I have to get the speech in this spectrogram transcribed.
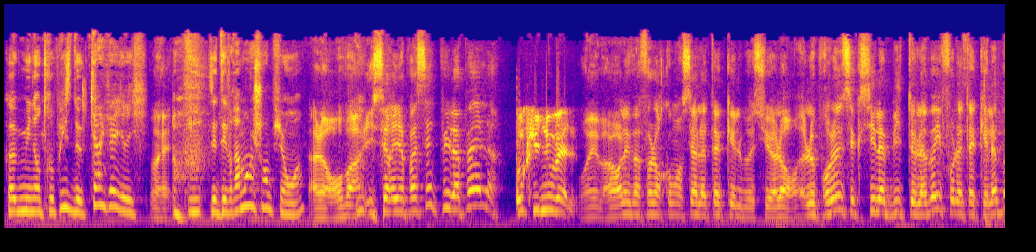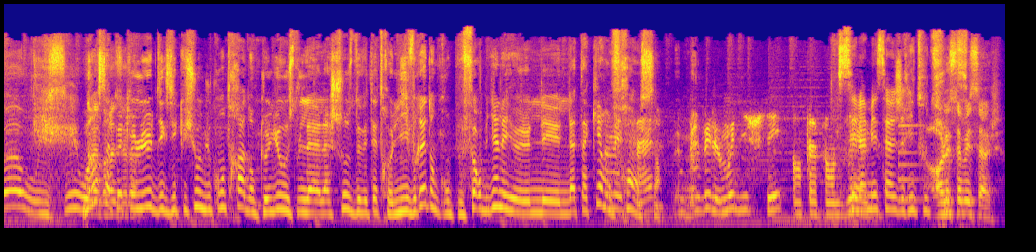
comme une entreprise de quincaillerie. Ouais. C'était vraiment un champion. Hein. Alors on va, il s'est rien passé depuis l'appel? Aucune nouvelle. Oui, bah alors là il va falloir commencer à l'attaquer le monsieur. Alors le problème c'est que s'il habite là-bas, il faut l'attaquer là-bas ou ici ou Non, ça peut être le lieu d'exécution du contrat, donc le lieu où la, la chose devait être livrée, donc on peut fort bien l'attaquer en France. Vous pouvez le modifier en tapant C'est la messagerie tout de On laisse suite. un message.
